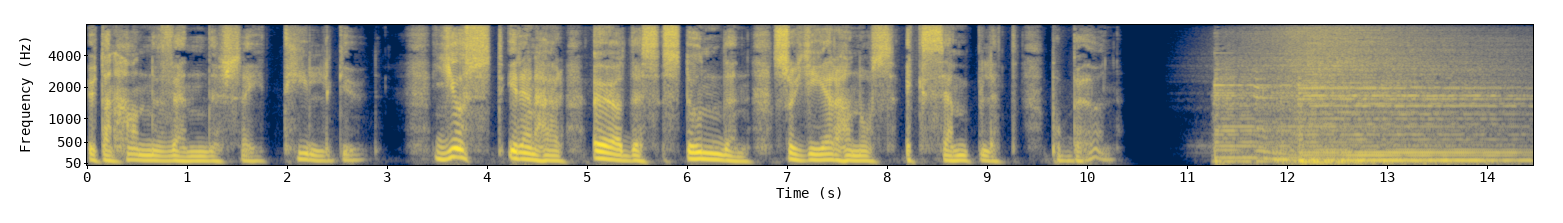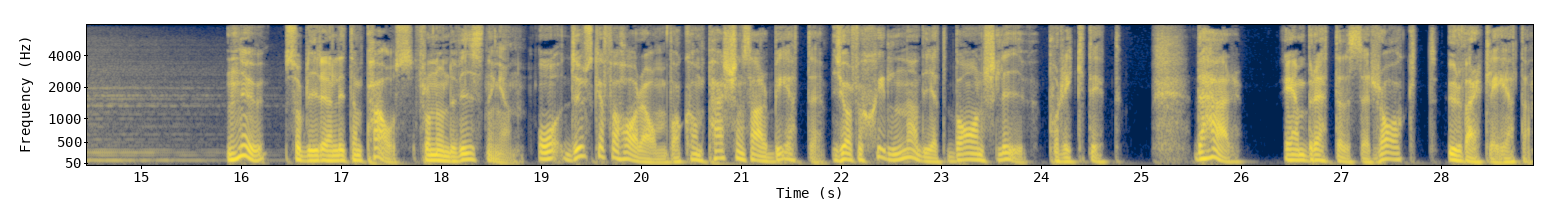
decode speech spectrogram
utan han vänder sig till Gud. Just i den här ödesstunden så ger han oss exemplet på bön. Nu så blir det en liten paus från undervisningen och du ska få höra om vad Compassions arbete gör för skillnad i ett barns liv på riktigt. Det här är en berättelse rakt ur verkligheten.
